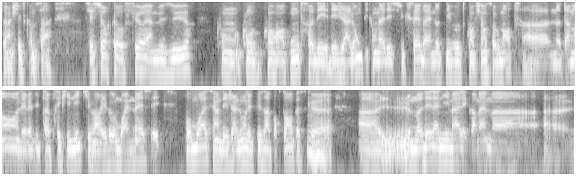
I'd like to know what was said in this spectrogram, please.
fais un chiffre comme ça. C'est sûr qu'au fur et à mesure qu'on rencontre des, des, jalons, puis qu'on a des succès, ben, notre niveau de confiance augmente, euh, notamment les résultats précliniques qui vont arriver au mois de mai. C'est pour moi, c'est un des jalons les plus importants parce que mhm. Euh, le modèle animal est quand même euh, euh,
